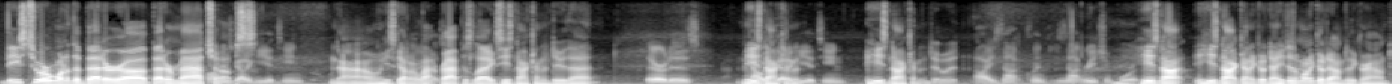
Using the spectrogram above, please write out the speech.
these two are one of the better uh, better Conor's got a guillotine. No, he's got to la- wrap his legs. He's not going to do that. There it is. He's now not he's gonna. guillotine. He's not going to do it. Ah, he's not clinch. He's not reaching for it. He's though. not. He's not going to go down. He doesn't want to go down to the ground.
